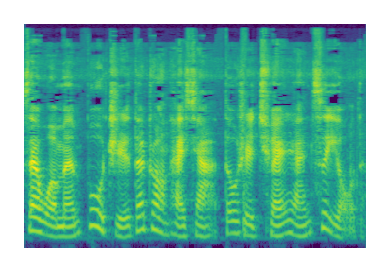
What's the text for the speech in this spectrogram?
在我们不执的状态下，都是全然自由的。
